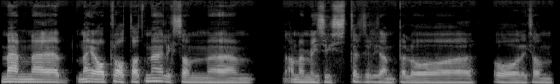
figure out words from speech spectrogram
men eh, när jag har pratat med liksom, eh, ja, med min syster till exempel och, och liksom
